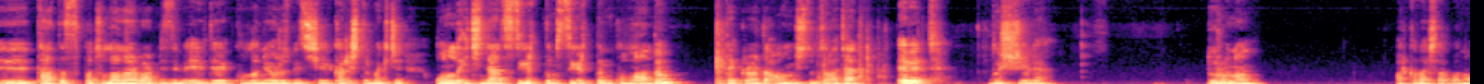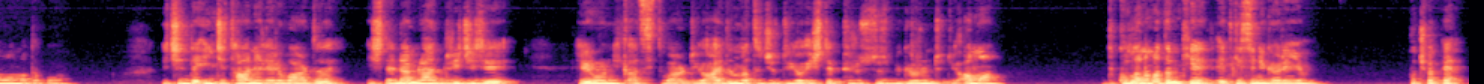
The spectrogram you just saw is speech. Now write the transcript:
e, tahta spatulalar var bizim evde kullanıyoruz biz şey karıştırmak için. Onunla içinden sıyırttım sıyırttım kullandım. Tekrar da almıştım zaten. Evet dış jeli. Duru'nun. Arkadaşlar bana olmadı bu. İçinde inci taneleri vardı. İşte nemlendirici hyaluronik asit var diyor. Aydınlatıcı diyor. İşte pürüzsüz bir görüntü diyor. Ama kullanamadım ki etkisini göreyim. Bu çöpe.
